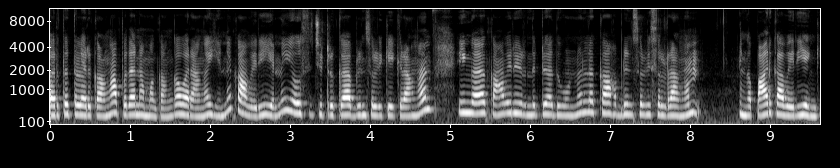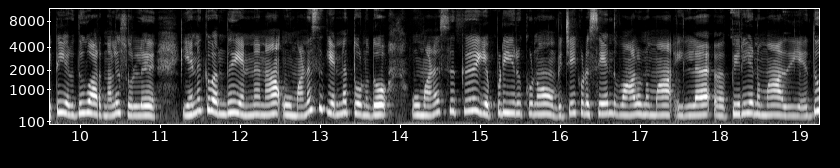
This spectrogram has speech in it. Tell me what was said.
வருத்தத்தில் இருக்காங்க. அப்போ தான் நம்ம கங்கா வராங்க. என்ன காவேரி என்ன யோசிச்சுட்ருக்க அப்படின்னு சொல்லி கேட்குறாங்க இங்கே காவேரி இருந்துட்டு அது ஒன்றும் இல்லைக்கா அப்படின்னு சொல்லி சொல்கிறாங்க இங்கே பார் காவேரி என்கிட்ட எதுவாக இருந்தாலும் சொல்லு. எனக்கு வந்து என்னென்னா உன் மனசுக்கு என்ன தோணுதோ உன் மனசுக்கு எப்படி இருக்கணும் விஜய் கூட சேர்ந்து வாழணுமா இல்லை பிரியணுமா அது எது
